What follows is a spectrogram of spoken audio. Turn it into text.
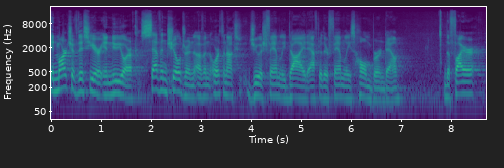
In March of this year in New York, seven children of an Orthodox Jewish family died after their family's home burned down. The fire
